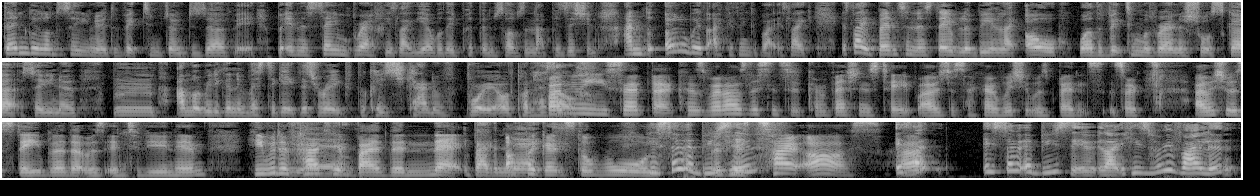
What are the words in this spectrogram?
then goes on to say, you know, the victims don't deserve it, but in the same breath, he's like, yeah, well, they put themselves in that position. And the only way that I can think about it is like it's like Benson and Stabler being like, oh, well, the victim was wearing a short skirt, so you know, mm, I'm not really going to investigate this rape because she kind of brought it upon herself. Funny you said that because when I was listening to the confessions tape, I was just like, I wish it was Benson. Sorry, I wish it was Stabler that was interviewing him. He would have had him by the neck, By the up against the wall. He's so with abusive. his tight ass. Is Huh? like it's so abusive. Like he's very violent.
